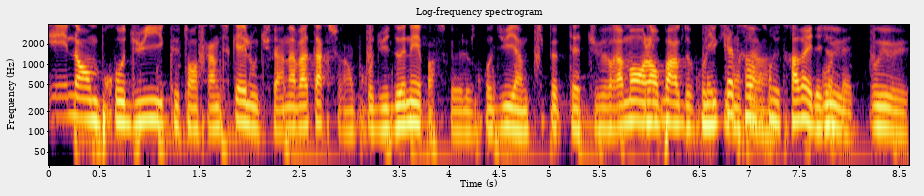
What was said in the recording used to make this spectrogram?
énormes produits que tu es en train de scale où tu fais un avatar sur un produit donné parce que le produit est un petit peu peut-être. Tu veux vraiment, là on parle de produits Mais qui vont 80% faire- du travail est déjà oui, fait. Oui, oui.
